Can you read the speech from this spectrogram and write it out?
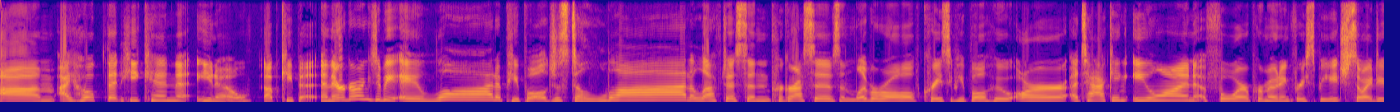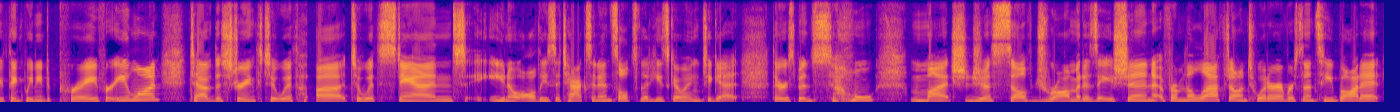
um, I hope that he can, you know, upkeep it. And there are going to be a lot of people, just a lot of leftists and progressives and liberal crazy people who are attacking Elon for promoting free speech. So I do think we need to pray for Elon to have the strength to with uh, to withstand, you know, all these attacks and insults that he's going to get. There's been so much just self dramatization from the left on Twitter ever since he bought it.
